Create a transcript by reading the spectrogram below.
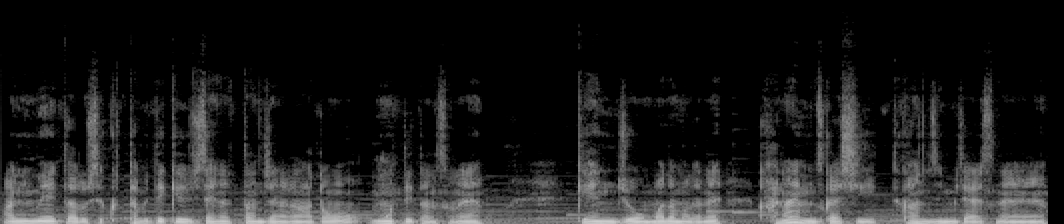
アニメーターとして食べていける時代になったんじゃないかなと思っていたんですよね。現状まだまだね、かなり難しいって感じみたいですね。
